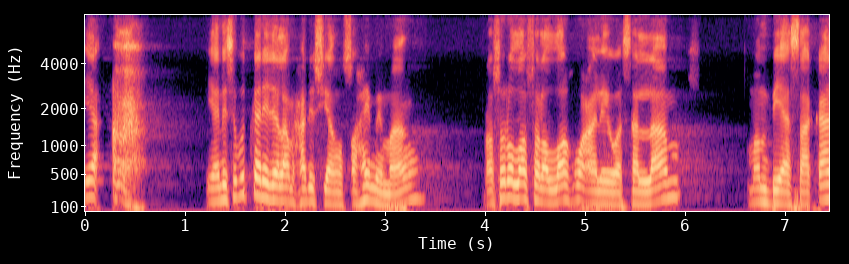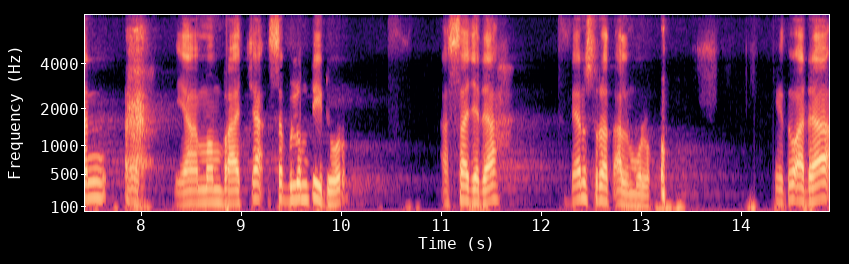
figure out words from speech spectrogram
Ya, yang disebutkan di dalam hadis yang sahih memang Rasulullah Shallallahu Alaihi Wasallam membiasakan ya membaca sebelum tidur As-Sajdah dan surat Al-Mulk. Itu ada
